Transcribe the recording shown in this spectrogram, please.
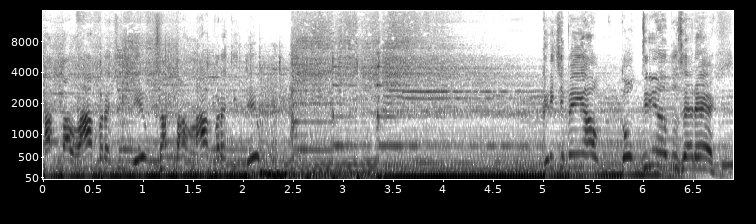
A palavra de Deus. A palavra de Deus. Grite bem alto. Doutrina dos hereges.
